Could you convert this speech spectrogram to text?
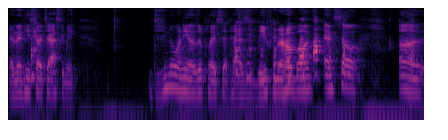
and then he starts asking me, do you know any other place that has beef marrow bones? And so, uh,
